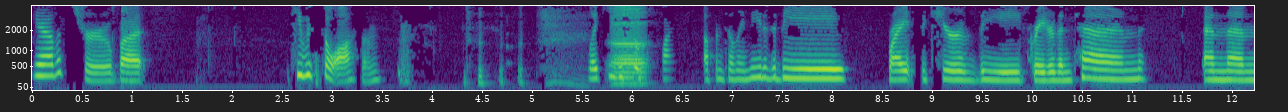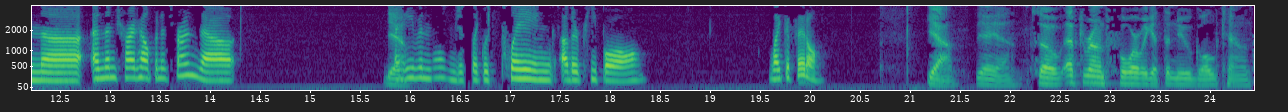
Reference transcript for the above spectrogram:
Yeah, that's true, but he was still awesome. like he was Uh, still quiet up until he needed to be, right? Secured the greater than ten, and then uh, and then tried helping his friends out, Yeah, and even then, just like was playing other people like a fiddle. yeah, yeah, yeah. So after round four, we get the new gold counts,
